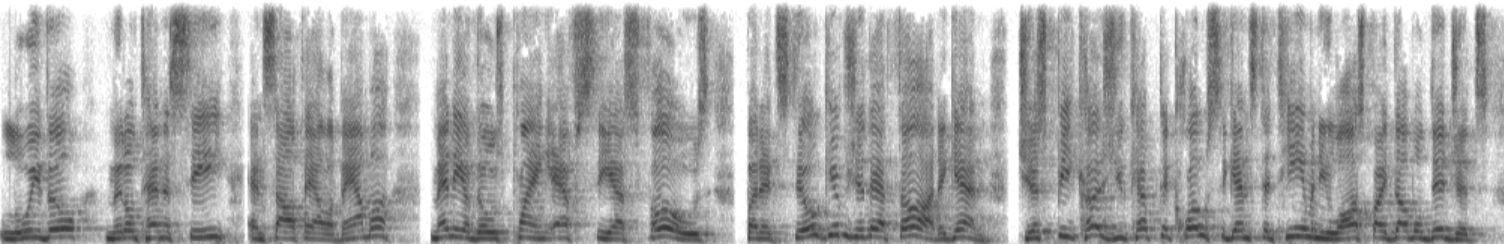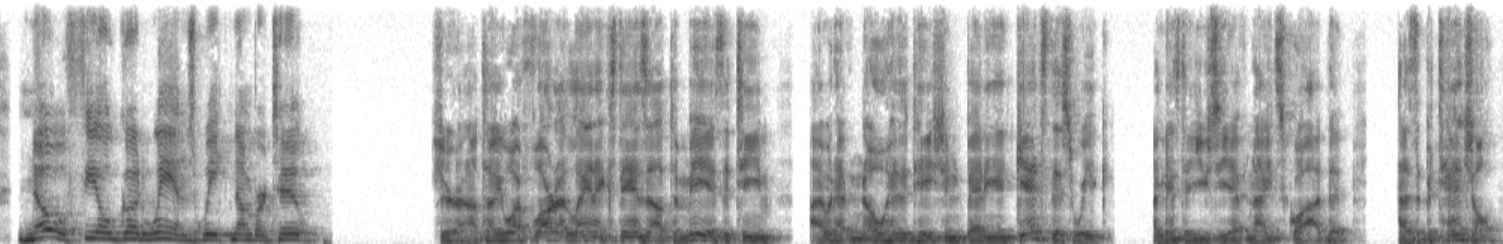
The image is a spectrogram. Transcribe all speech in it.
Louisville, Middle Tennessee, and South Alabama, many of those playing FCS foes, but it still gives you that thought. Again, just because you kept it close against a team and you lost by double digits, no feel good wins week number two. Sure. And I'll tell you what, Florida Atlantic stands out to me as a team I would have no hesitation betting against this week against a UCF Knight squad that has the potential.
